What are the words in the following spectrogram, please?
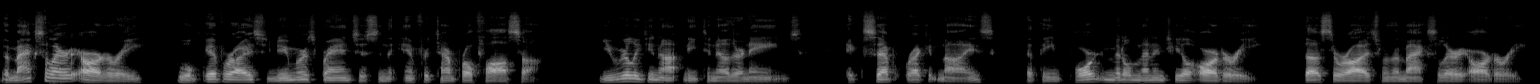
The maxillary artery will give rise to numerous branches in the infratemporal fossa. You really do not need to know their names, except recognize that the important middle meningeal artery thus derives from the maxillary artery.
